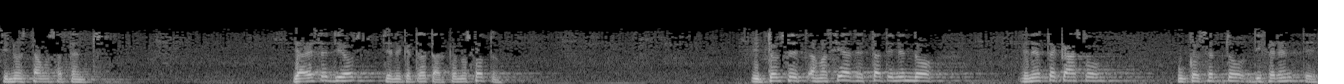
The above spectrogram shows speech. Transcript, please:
si no estamos atentos. Y a veces Dios tiene que tratar con nosotros. Entonces Amasías está teniendo, en este caso, un concepto diferente,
